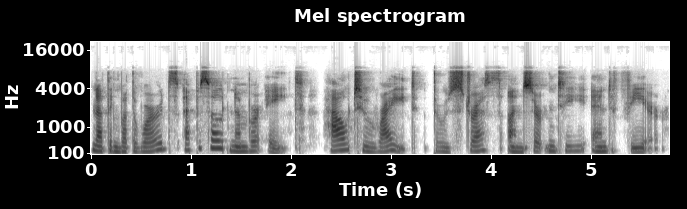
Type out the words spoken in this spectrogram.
Nothing But the Words, episode number eight How to Write Through Stress, Uncertainty, and Fear.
